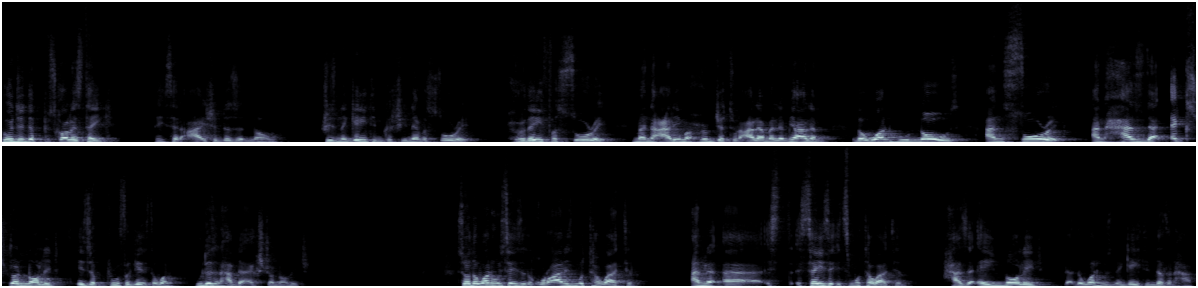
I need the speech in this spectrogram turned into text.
who did the scholars take they said Aisha doesn't know she's negating because she never saw it Hudayfa saw it. Man alima hujjatun ala man lam ya'lam. The one who knows and saw it and has that extra knowledge is a proof against the one who doesn't have that extra knowledge. So the one who says that the Quran is mutawatir and uh, says that it's mutawatir has a knowledge that the one who's negating doesn't have.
